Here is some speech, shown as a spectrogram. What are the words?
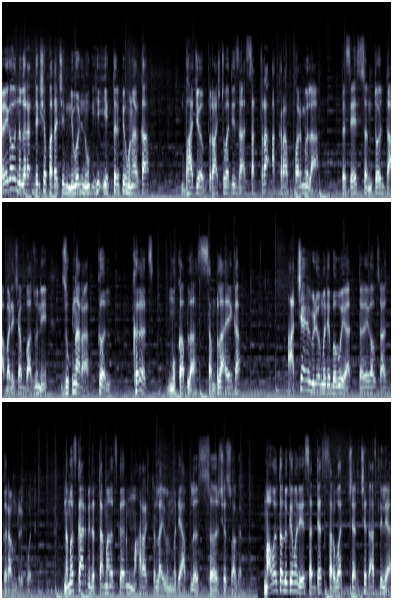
तळेगाव नगराध्यक्ष पदाची निवडणूक ही एकतर्फी होणार का? भाजप राष्ट्रवादीचा सतरा अकरा फॉर्म्युला तसेच संतोष दाभाडेच्या बाजूने झुकणारा कल खरंच मुकाबला संपला आहे का? आजच्या या व्हिडिओमध्ये बघूया तळेगावचा ग्राउंड रिपोर्ट नमस्कार मी दत्ता माळसकर महाराष्ट्र लाईव्हमध्ये आपलं सहर्ष स्वागत. मावळ तालुक्यामध्ये सध्या सर्वात चर्चेत असलेल्या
